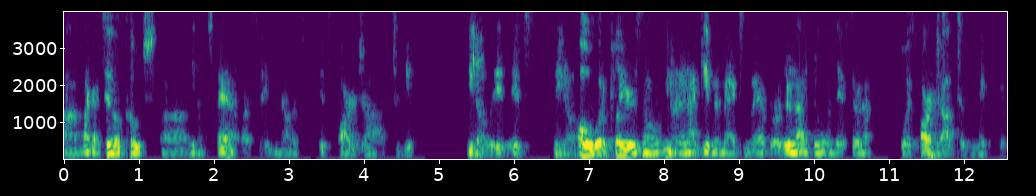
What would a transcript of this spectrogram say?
Um, like I tell Coach, uh, you know, staff, I say, you know, it's it's our job to get, you know, it, it's you know, oh, well, the players don't, you know, they're not giving maximum effort, or they're not doing this, they're not. Well, it's our job to make them.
